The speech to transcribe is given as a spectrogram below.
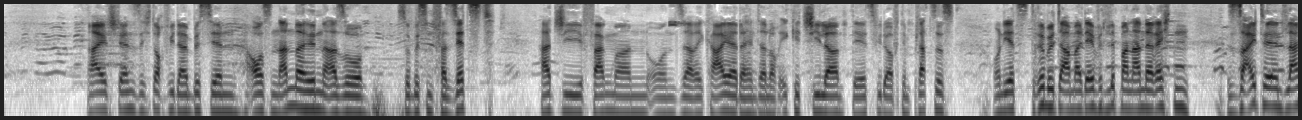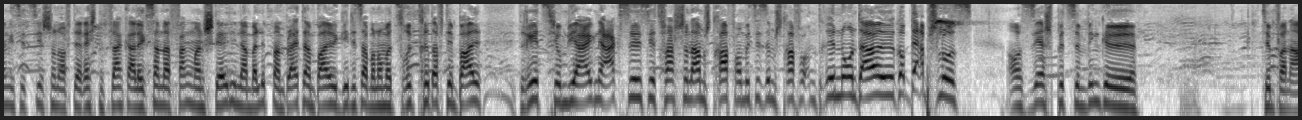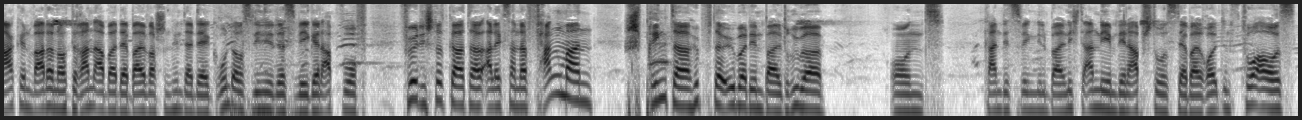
Ah, jetzt stellen sie sich doch wieder ein bisschen auseinander hin, also so ein bisschen versetzt Haji, Fangmann und Sarikaya, dahinter noch Ikichila, der jetzt wieder auf dem Platz ist. Und jetzt dribbelt da mal David Lippmann an der rechten Seite entlang, ist jetzt hier schon auf der rechten Flanke. Alexander Fangmann stellt ihn, aber Lippmann bleibt am Ball, geht jetzt aber nochmal zurück, tritt auf den Ball, dreht sich um die eigene Achse, ist jetzt fast schon am Strafraum, ist jetzt im Strafraum drin und da kommt der Abschluss aus sehr spitzem Winkel. Tim van Aken war da noch dran, aber der Ball war schon hinter der Grundauslinie, deswegen Abwurf für die Stuttgarter. Alexander Fangmann springt da, hüpft da über den Ball drüber und kann deswegen den Ball nicht annehmen, den Abstoß. Der Ball rollt ins Tor aus.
